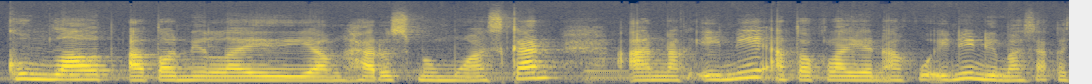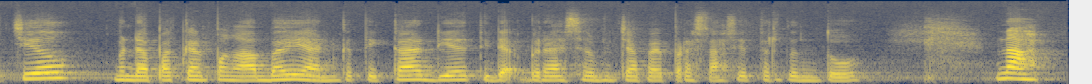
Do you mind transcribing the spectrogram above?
cum laude atau nilai yang harus memuaskan, anak ini atau klien aku ini di masa kecil mendapatkan pengabaian ketika dia tidak berhasil mencapai prestasi tertentu. Nah,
